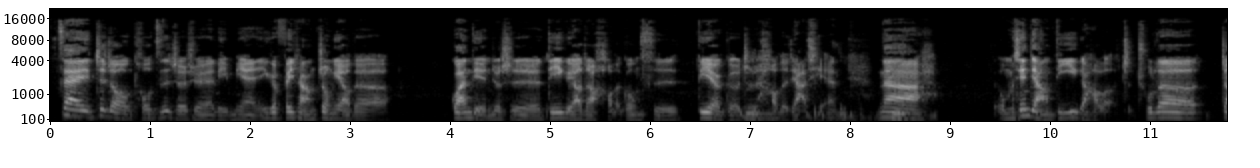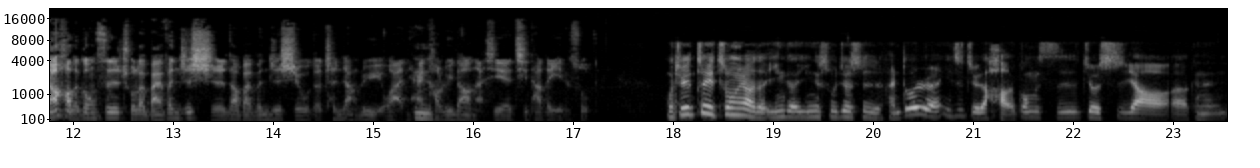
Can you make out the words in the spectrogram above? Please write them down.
在这种投资哲学里面，一个非常重要的。观点就是，第一个要找好的公司，第二个就是好的价钱。嗯、那、嗯、我们先讲第一个好了。除了找好的公司，除了百分之十到百分之十五的成长率以外，你还考虑到哪些其他的因素？我觉得最重要的一个因素就是，很多人一直觉得好的公司就是要呃，可能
